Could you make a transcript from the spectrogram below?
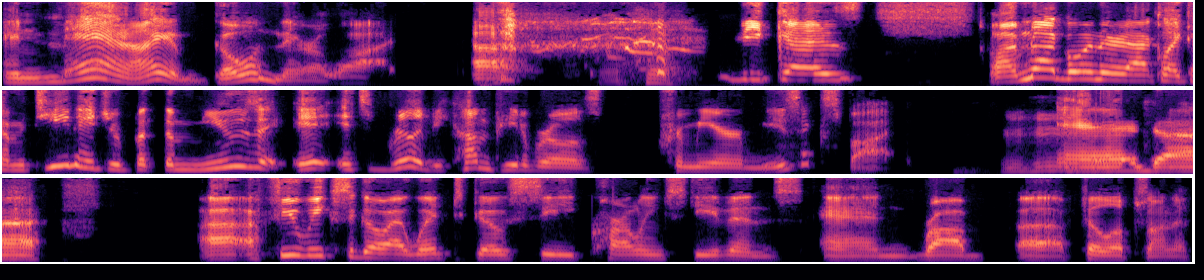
and man, I am going there a lot uh, because I'm not going there to act like I'm a teenager, but the music, it, it's really become Peterborough's premier music spot. Mm-hmm. And uh, uh, a few weeks ago, I went to go see Carlene Stevens and Rob uh, Phillips on a,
